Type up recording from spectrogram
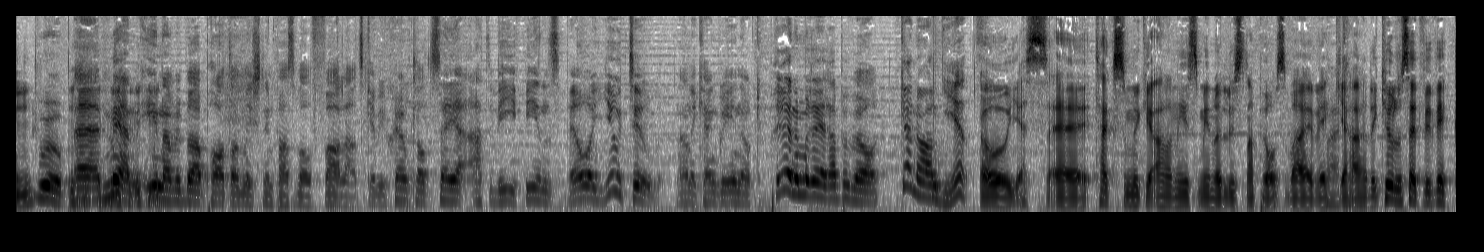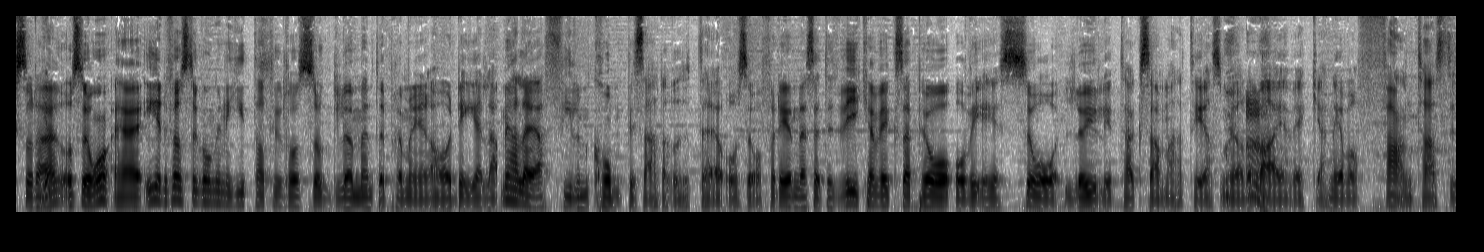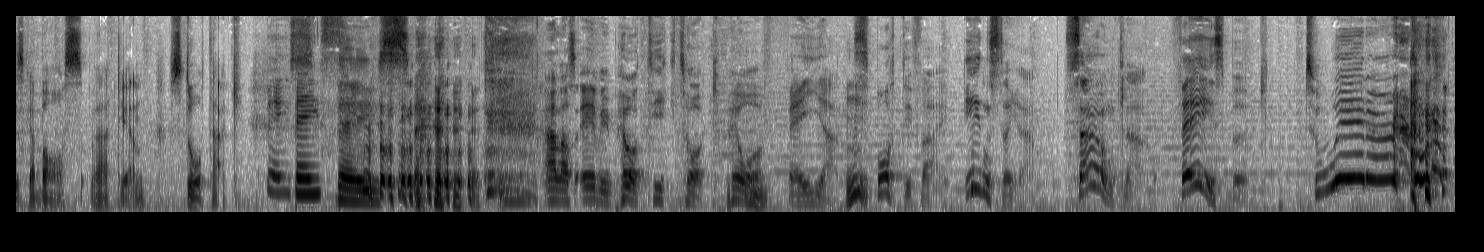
Mm. Whoop. Eh, Men innan vi börjar prata om Mission Impossible Fallout ska vi självklart säga att vi finns på Youtube. Där ni kan gå in och prenumerera på vår kanal. Yes. Oh yes. Eh, tack så mycket alla ni som är inne och lyssnar på oss varje vecka. Verkligen. Det är kul att se att vi växer där och så. Eh, är det första gången ni hittar till oss så glöm inte att prenumerera och dela med alla era filmkompisar där ute och så. För det är det enda sättet vi kan växa på och vi är så löjligt tacksamma till er som gör det varje vecka. Ni är vår fantastiska bas, verkligen. Stort tack. Base. Base. Annars är vi på TikTok, på Mm. Fejan, Spotify, Instagram, Soundcloud, Facebook, Twitter,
